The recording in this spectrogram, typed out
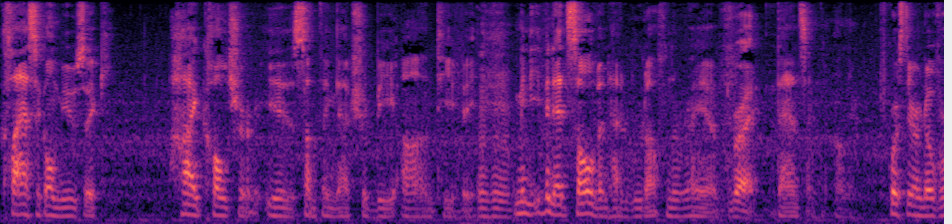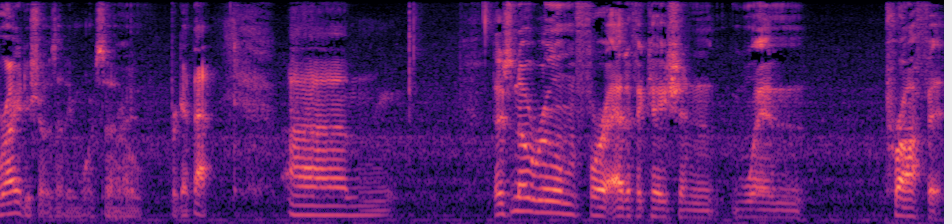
classical music, high culture, is something that should be on TV. I mean, even Ed Sullivan had Rudolph Nureyev Right. dancing on there. Of course, there are no variety shows anymore, so Right. forget that. Um, There's no room for edification when profit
